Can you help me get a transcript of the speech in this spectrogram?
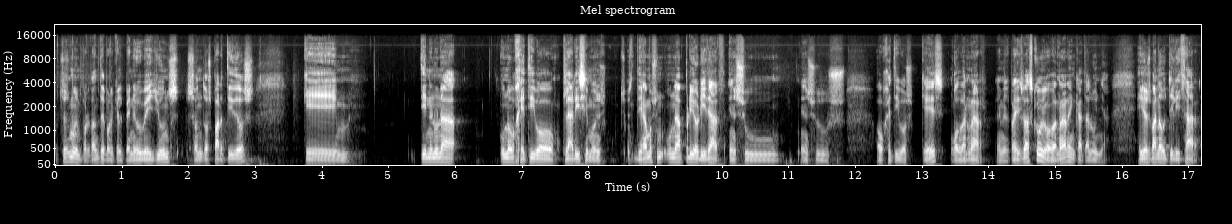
Esto es muy importante porque el PNV y Junts son dos partidos que tienen una, un objetivo clarísimo, digamos una prioridad en, su, en sus objetivos, que es gobernar en el País Vasco y gobernar en Cataluña. Ellos van a utilizar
